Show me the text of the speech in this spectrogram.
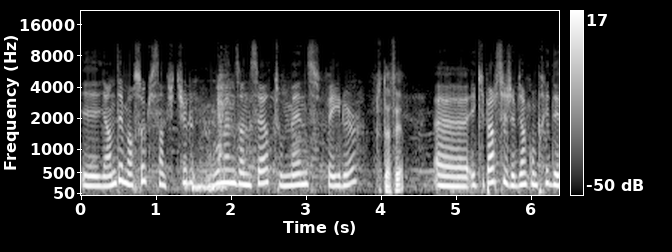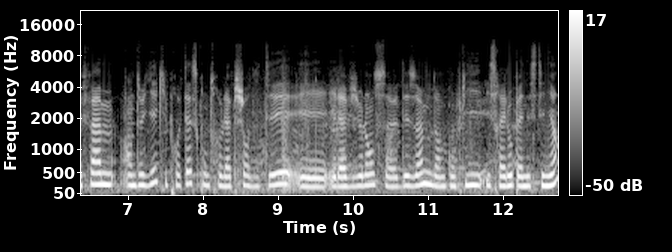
Et il y a un de tes morceaux qui s'intitule Woman's Answer to Men's Failure. Tout à fait. Euh, et qui parle, si j'ai bien compris, des femmes endeuillées qui protestent contre l'absurdité et, la violence euh, des hommes dans le conflit israélo-palestinien.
